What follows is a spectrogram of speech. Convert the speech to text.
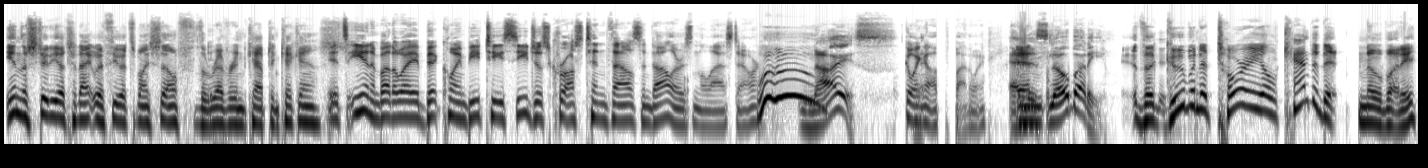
In the studio tonight with you, it's myself, the Reverend Captain Kickass. It's Ian, and by the way, Bitcoin BTC just crossed ten thousand dollars in the last hour, Woohoo! Nice. Going up. By the way, And, And- it's nobody. The gubernatorial candidate, nobody.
